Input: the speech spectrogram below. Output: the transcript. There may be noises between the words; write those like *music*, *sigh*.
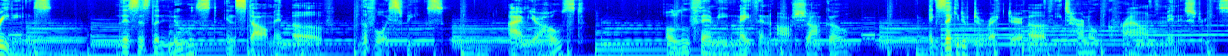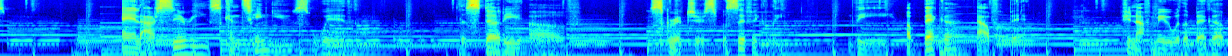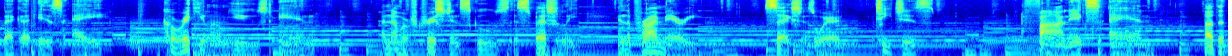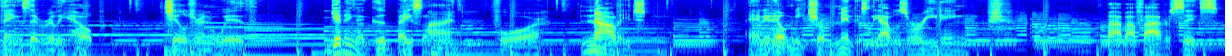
Greetings. This is the newest installment of The Voice Speaks. I am your host, Olufemi Nathan Oshako, Executive Director of Eternal Crown Ministries. And our series continues with the study of Scripture, specifically the Abeka alphabet. If you're not familiar with Abeka, Abeka is a curriculum used in a number of Christian schools, especially in the primary sections where it teaches phonics and other things that really help children with getting a good baseline for knowledge. And it helped me tremendously. I was reading by about five or six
